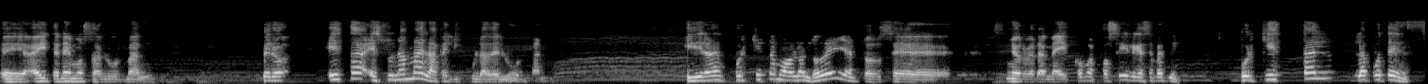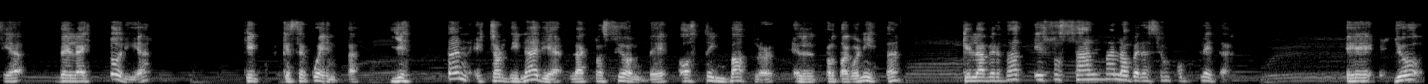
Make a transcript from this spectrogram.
eh, ahí tenemos a Lurman. Pero esta es una mala película de Lurman. Y dirán, ¿por qué estamos hablando de ella entonces, señor Veramey? ¿Cómo es posible que se permita? Porque es tal la potencia de la historia que, que se cuenta y es tan extraordinaria la actuación de Austin Butler, el protagonista, que la verdad eso salva la operación completa. Eh, yo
